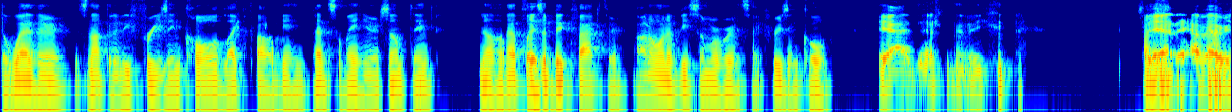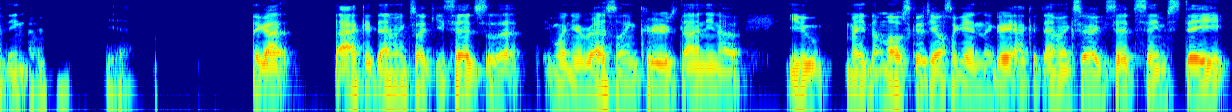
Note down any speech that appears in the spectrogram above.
the weather, it's not gonna be freezing cold like if I would be in Pennsylvania or something. No, that plays a big factor. I don't want to be somewhere where it's like freezing cold. Yeah, definitely. So I yeah, they have everything. yeah, They got the academics, like you said, so that when your wrestling career's done, you know, you made the most because you also get in the great academics, or like you said, same state.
